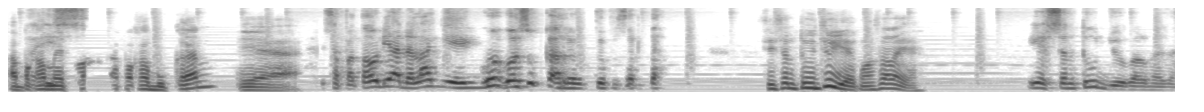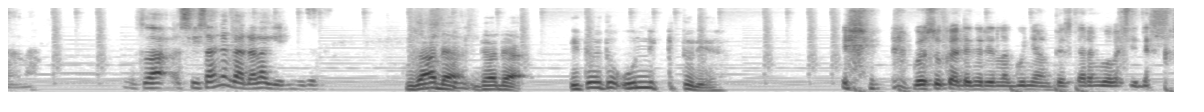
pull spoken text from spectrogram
Apakah. Matt Clown, apakah bukan? Ya, Siapa tahu dia ada lagi. Gue gue suka loh tuh peserta. season 7 ya, kalau salah ya. Iya season 7 kalau nggak salah. Setelah, sisanya nggak ada lagi. Gitu. Nggak ada, nggak ada. Itu itu unik itu dia. gue suka dengerin lagunya sampai sekarang gue masih denger.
